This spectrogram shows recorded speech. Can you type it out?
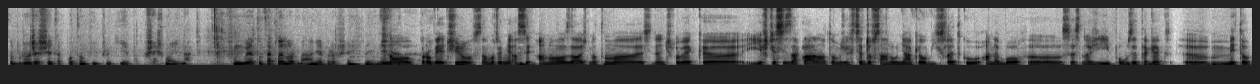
to budu řešit, tak potom výplutí je všechno jinak. Funguje to takhle normálně pro všechny? No, pro většinu samozřejmě asi ano, záleží na tom, jestli ten člověk eh, ještě si zakládá na tom, že chce dosáhnout nějakého výsledku, anebo eh, se snaží pouze tak, jak eh, my to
